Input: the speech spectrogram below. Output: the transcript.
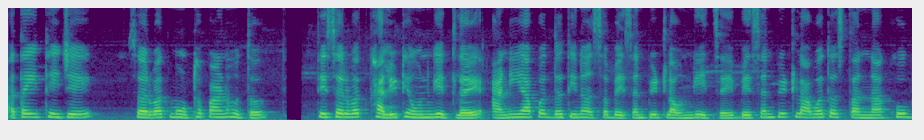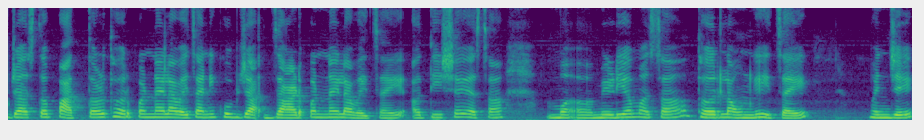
आता इथे जे सर्वात मोठं पान होतं ते सर्वात खाली ठेवून घेतलं आहे आणि या पद्धतीनं असं बेसनपीठ लावून घ्यायचं आहे बेसनपीठ लावत असताना खूप जास्त पातळ थर पण नाही लावायचा आणि खूप जा जाड पण नाही लावायचा आहे अतिशय असा म मीडियम असा थर लावून घ्यायचा आहे म्हणजे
